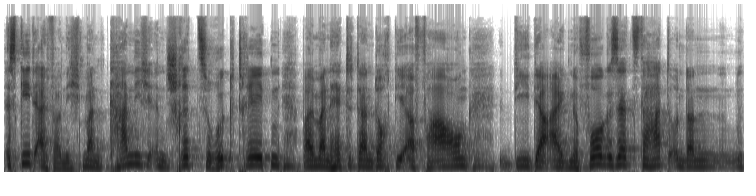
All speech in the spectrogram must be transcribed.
es geht einfach nicht. Man kann nicht einen Schritt zurücktreten, weil man hätte dann doch die Erfahrung, die der eigene Vorgesetzte hat und dann,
